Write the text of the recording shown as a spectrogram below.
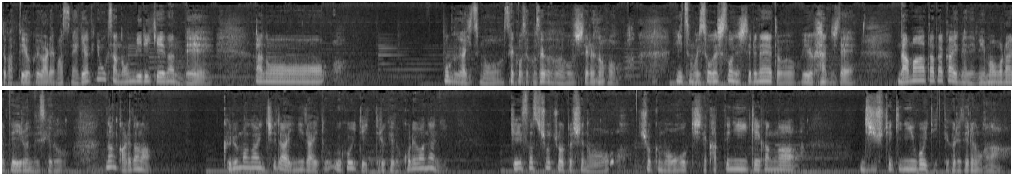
とかってよく言われますね。逆に奥さんのんびり系なんであのー僕がいつもせこせこせこせこしてるのをいつも忙しそうにしてるねという感じで生温かい目で見守られているんですけどなんかあれだな。車が1台2台と動いていってるけどこれは何？警察署長としての職務を放棄して勝手に警官が自主的に動いていってくれてるのかな？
